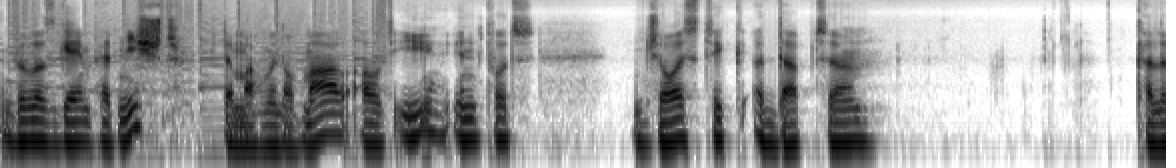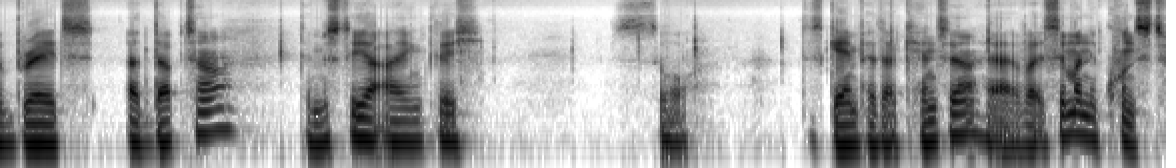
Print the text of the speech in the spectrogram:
Will das Gamepad nicht. Dann machen wir nochmal Alt I, Input, Joystick Adapter, Calibrate Adapter. Der müsste ja eigentlich so. Das Gamepad erkennt er. Ja, aber ist immer eine Kunst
